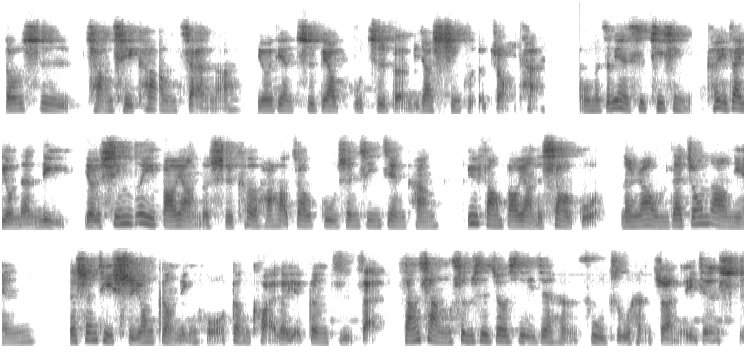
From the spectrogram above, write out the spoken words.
都是长期抗战啊，有点治标不治本，比较辛苦的状态。我们这边也是提醒，可以在有能力、有心力保养的时刻，好好照顾身心健康。预防保养的效果，能让我们在中老年的身体使用更灵活、更快乐，也更自在。想想是不是就是一件很富足、很赚的一件事？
